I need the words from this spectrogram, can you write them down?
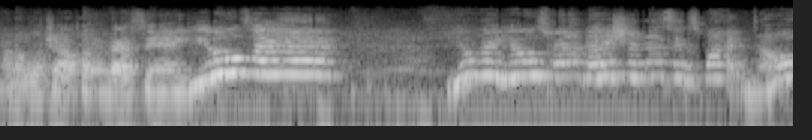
I don't want y'all coming back saying, use it. You can use foundation that's expired. No,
